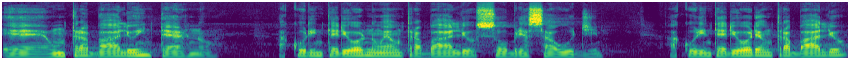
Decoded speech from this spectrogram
é um trabalho interno. A cura interior não é um trabalho sobre a saúde. A cura interior é um trabalho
